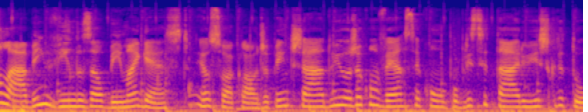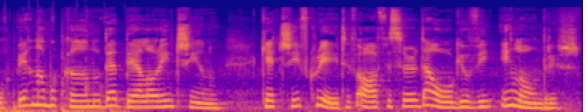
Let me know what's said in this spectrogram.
Olá, bem-vindos ao Be My Guest. Eu sou a Cláudia Penteado e hoje a conversa é com o publicitário e escritor pernambucano Dedé Laurentino, que é Chief Creative Officer da Ogilvy em Londres.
